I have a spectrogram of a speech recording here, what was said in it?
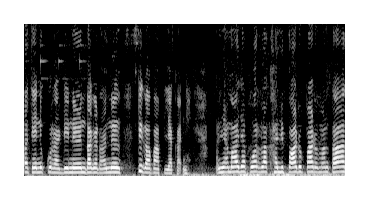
त्याने कुऱ्हाडीनं दगडानं तिघा बापल्या कानी आणि माझ्या पोरला खाली पाडू पाडू म्हणतात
